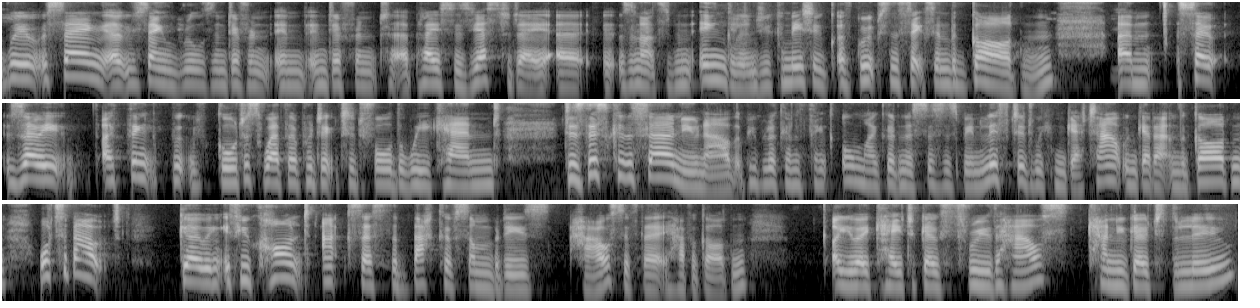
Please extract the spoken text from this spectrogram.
we were saying uh, you were saying rules in different in, in different uh, places. Yesterday, uh, it was announced in England you can meet of groups in six in the garden. Um, so, Zoe, I think gorgeous weather predicted for the weekend. Does this concern you now that people are going to think, "Oh my goodness, this has been lifted. We can get out. We can get out in the garden." What about going if you can't access the back of somebody's house if they have a garden? Are you okay to go through the house? Can you go to the loo?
